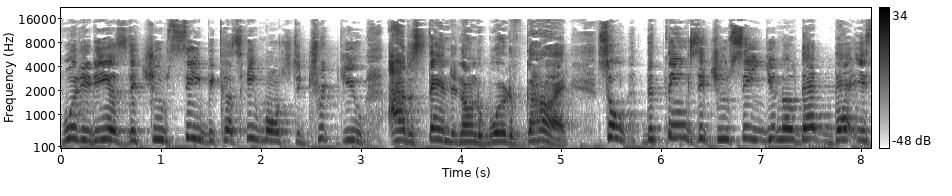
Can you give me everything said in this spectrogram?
what it is that you see because he wants to trick you out of standing on the word of God. So the things that you see, you know, that that is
